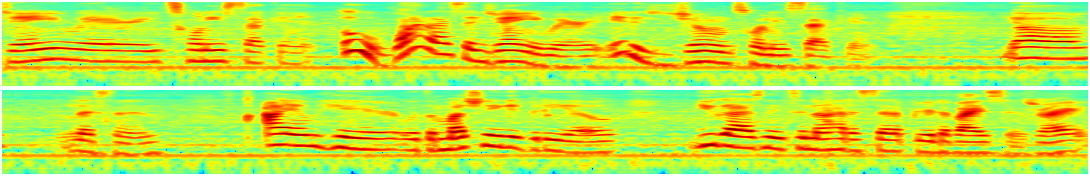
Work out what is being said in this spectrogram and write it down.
January 22nd. Ooh, why did I say January? It is June 22nd. Y'all, listen. I am here with a much needed video. You guys need to know how to set up your devices, right?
